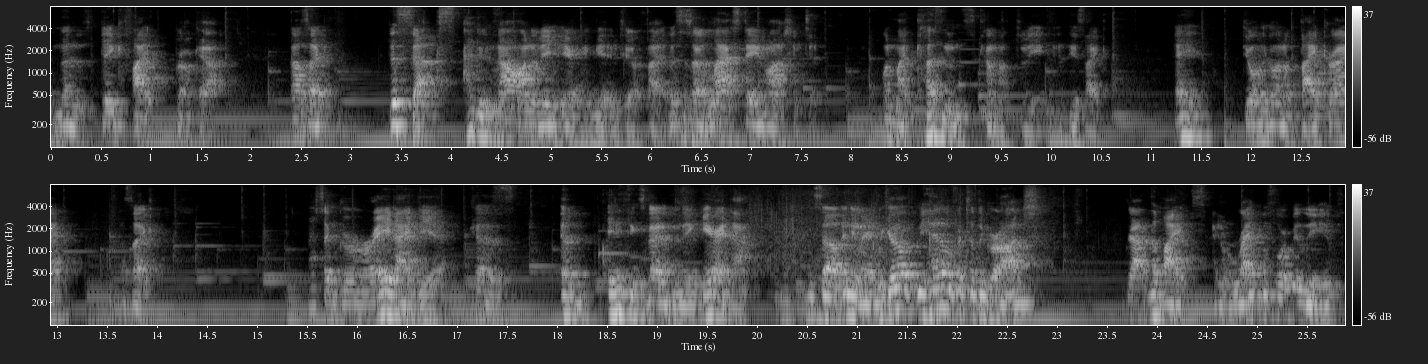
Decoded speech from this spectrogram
and then this big fight broke out. And I was like, "This sucks. I do not want to be here and get into a fight. This is our last day in Washington." One of my cousins come up to me, and he's like, "Hey, do you want to go on a bike ride?" I was like, "That's a great idea because anything's better than being here right now." So anyway, we go, we head over to the garage, grab the bikes, and right before we leave,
